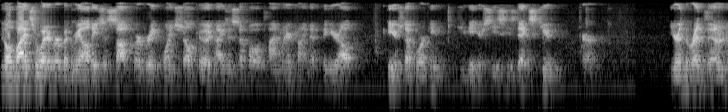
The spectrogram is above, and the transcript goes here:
null bytes or whatever, but in reality it's just software breakpoint shellcode. I use this stuff all the time when you're trying to figure out, get your stuff working. If you get your CCs to execute, you're, in the red zone.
